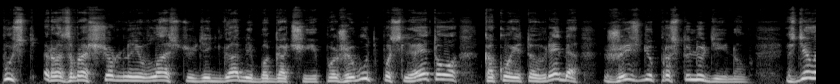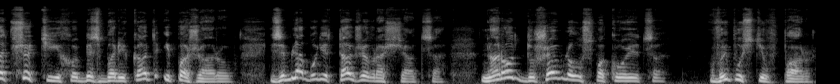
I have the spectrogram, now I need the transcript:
Пусть развращенные властью деньгами богачи поживут после этого какое-то время жизнью простолюдинов. Сделать все тихо, без баррикад и пожаров. Земля будет также вращаться. Народ душевно успокоится, выпустив пар.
